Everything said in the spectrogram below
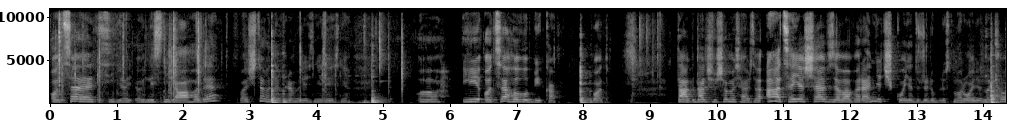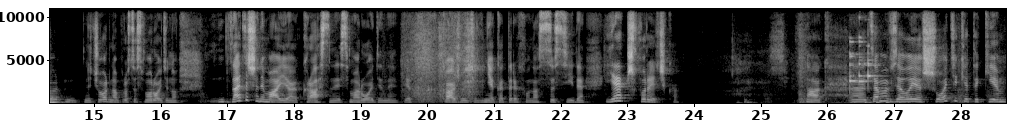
Оце ці лісні ягоди. Бачите, вони прям різні різні. І оце голубіка. От. Так, далі що ми ще взяли? А, це я ще взяла варенячко. Я дуже люблю смородину. Чор... Не чорну, а просто смородину. Знаєте, що немає красної смородини, як кажуть в некоторих у нас сусіди. Є шпоричка. Так, е, це ми взяли шотики такі е,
